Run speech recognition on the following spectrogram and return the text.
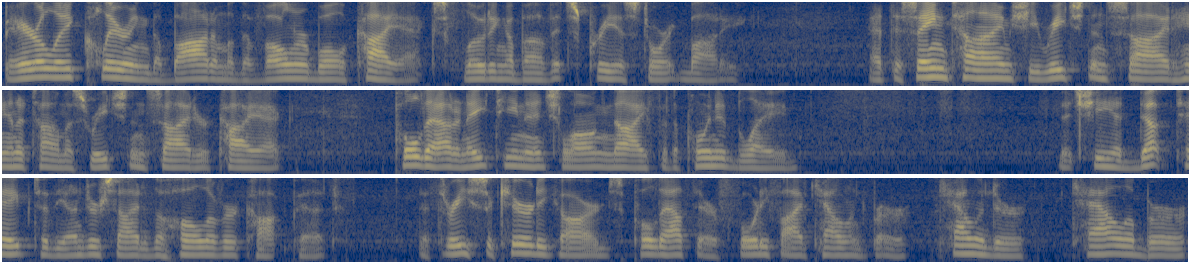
barely clearing the bottom of the vulnerable kayaks floating above its prehistoric body. At the same time, she reached inside, Hannah Thomas reached inside her kayak, pulled out an 18 inch long knife with a pointed blade that she had duct taped to the underside of the hull of her cockpit. The three security guards pulled out their 45 caliber, calendar, caliber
